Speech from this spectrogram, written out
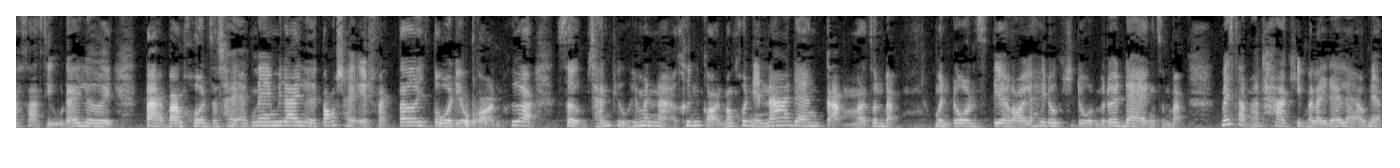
รักษาสิวได้เลย แต่บางคนจะใช้แอคเน่ไม่ได้เลย ต้องใช้เอ f แฟกเตอร์ตัวเดียวก่อน เพื่อเสริมชั้นผิวให้มันหนาขึ้นก่อน บางคนเนี่ยหน้าแดงก่ำมาจนแบบ เหมือนโดนสเตียรอยและไฮโดรคิโดนมาด้วยแดงจนแบบไม่สามารถทาครีมอะไรได้แล้วเนี่ย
